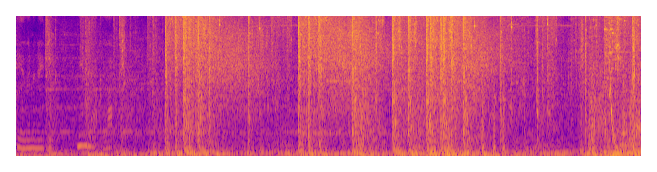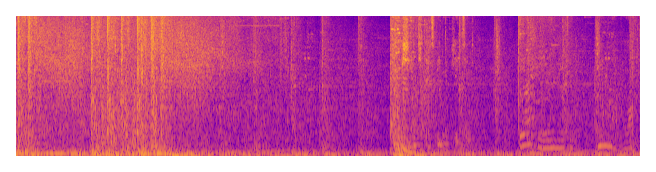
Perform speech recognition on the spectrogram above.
Entropy eliminated. New map collected. Shield has been depleted. Life eliminated. New map locked.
